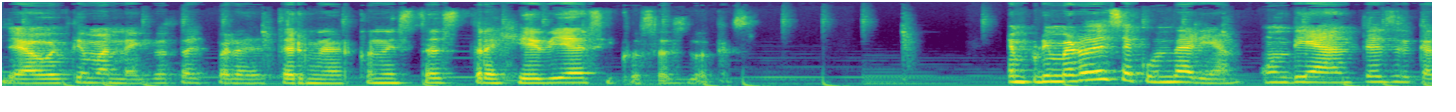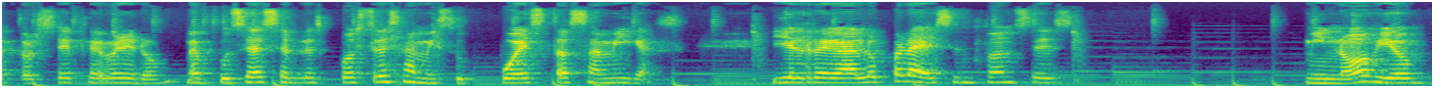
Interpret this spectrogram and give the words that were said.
ya última anécdota para terminar con estas tragedias y cosas locas. En primero de secundaria, un día antes del 14 de febrero, me puse a hacerles postres a mis supuestas amigas. Y el regalo para ese entonces, mi novio,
